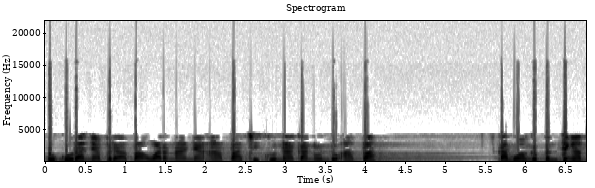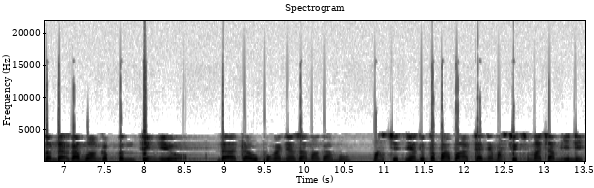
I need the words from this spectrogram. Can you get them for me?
Ukurannya berapa, warnanya apa, digunakan untuk apa. Kamu anggap penting atau tidak kamu anggap penting, ya tidak ada hubungannya sama kamu. Masjidnya tetap apa adanya masjid semacam ini.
